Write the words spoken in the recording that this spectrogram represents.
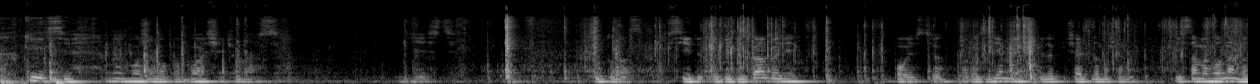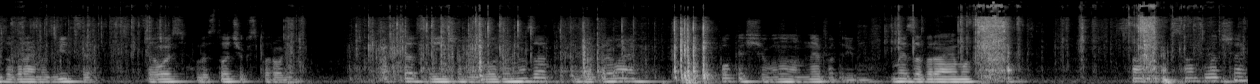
В кейсі ми можемо побачити у нас є. Тут у нас всі DTBD кабелі, повністю роз'єми, які підключаються до машини. І саме головне, ми забираємо звідси це ось листочок з паролем. Це все інше ми зложимо назад, закриваємо. Поки що воно нам не потрібно. Ми забираємо сам, сам планшет.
